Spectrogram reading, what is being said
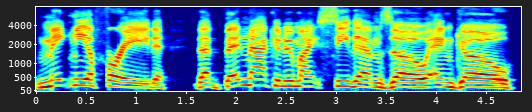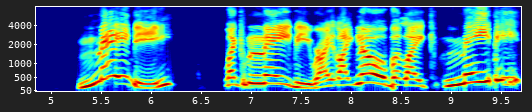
make me afraid that Ben McAdoo might see them, Zoe, and go, maybe, like maybe, right? Like, no, but like maybe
